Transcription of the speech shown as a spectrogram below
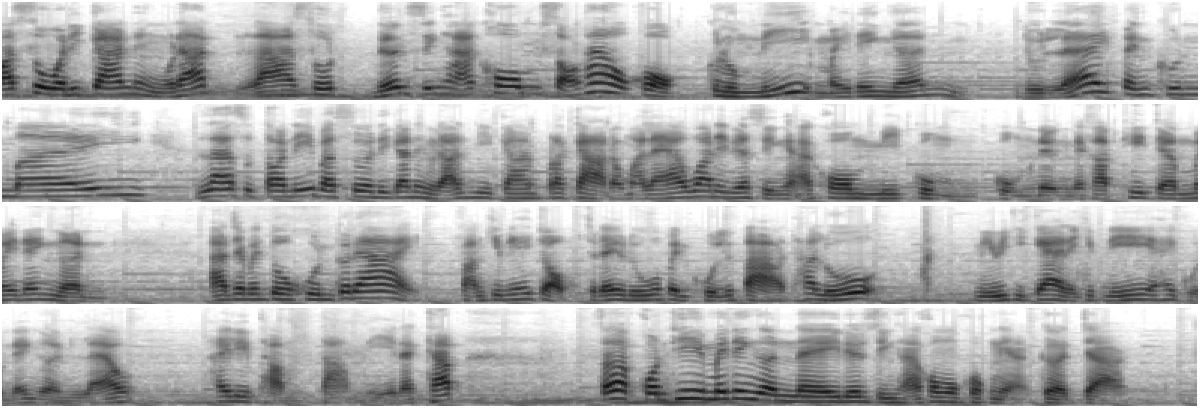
บัตรสวัสดิการแห่งรัฐ ล่าสุดเดือนสิงหาคม 2566 กลุ่มนี้ไม่ได้เงิน ดูแลเป็นคุณไหม ล่าสุดตอนนี้บัตรสวัสดิการแห่งรัฐมีการประกาศออกมาแล้วว่าในเดือนสิงหาคมมีกลุ่มกลุ่มหนึ่งนะครับ ที่จะไม่ได้เงิน อาจจะเป็นตัวคุณก็ได้ ฟังคลิปนี้ให้จบจะได้รู้ว่าเป็นคุณหรือเปล่า ถ้ารู้มีวิธีแก้ในคลิปนี้ให้คุณได้เงินแล้วให้รีบทำตามนี้นะครับ สำหรับคนที่ไม่ได้เงินในเดือนสิงหาคม66เนี่ยเกิดจาก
